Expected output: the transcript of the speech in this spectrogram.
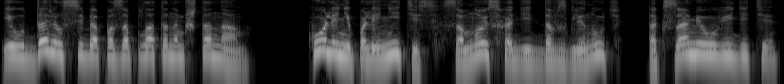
и ударил себя по заплатанным штанам. «Коли не поленитесь со мной сходить да взглянуть, так сами увидите,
